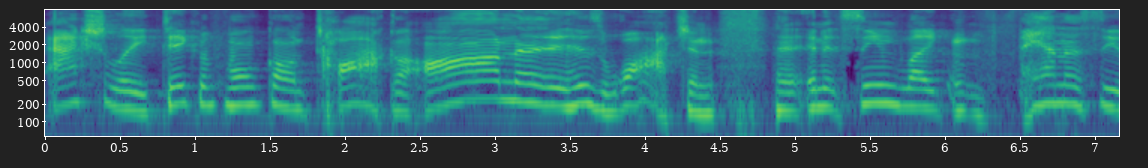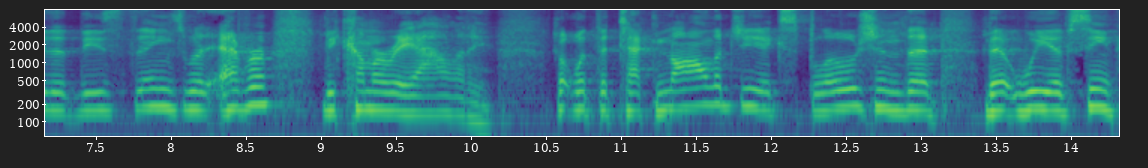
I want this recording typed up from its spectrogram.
actually take a phone call and talk on his watch. And, and it seemed like fantasy that these things would ever become a reality. But with the technology explosion that, that we have seen,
